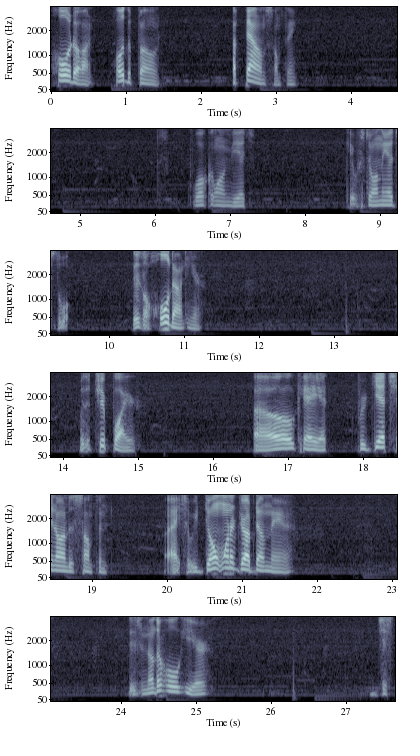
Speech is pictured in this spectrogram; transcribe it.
Hold on. Hold the phone. I found something. Just walk along the edge. Okay, we're still on the edge of the wall. There's a hole down here. With a tripwire. Okay, we're getting onto something. Alright, so we don't want to drop down there. There's another hole here. Just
